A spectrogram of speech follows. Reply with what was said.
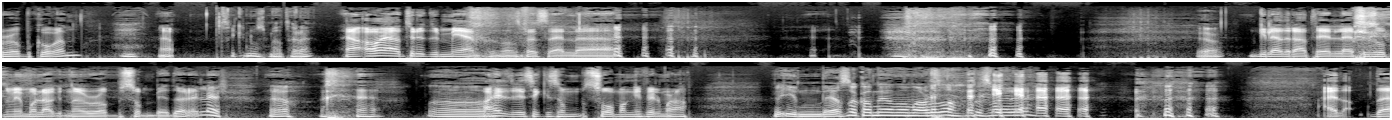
Rob Cohen. Sikkert noen som heter det. Ja, å, jeg trodde du mente noen spesielle Ja. Gleder deg til episoden vi må lage når Rob Zombie dør, eller? Ja. Uh, Og heldigvis ikke så, så mange filmer, da. innen det så kan det hende han har det, da. Dessverre. Nei da. Det,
